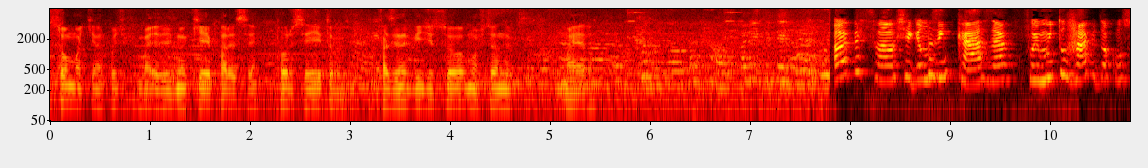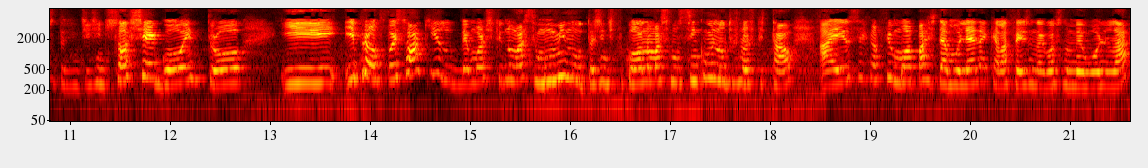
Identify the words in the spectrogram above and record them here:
só máquina pode filmar, eles não querem aparecer. Por isso aí estou fazendo vídeo só mostrando Maera. Oi pessoal, chegamos em casa, foi muito rápido a consulta, gente, a gente só chegou, entrou e, e pronto, foi só aquilo, demorou acho que no máximo um minuto, a gente ficou lá no máximo cinco minutos no hospital, aí o Serkan filmou a parte da mulher, né, que ela fez um negócio no meu olho lá,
